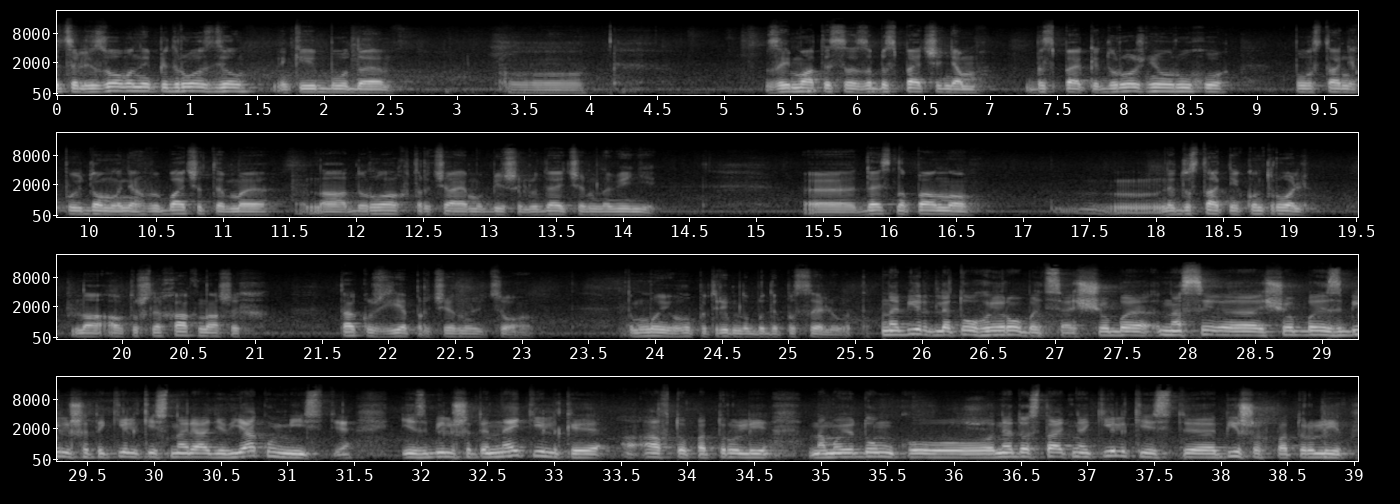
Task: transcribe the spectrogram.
спеціалізований підрозділ, який буде е, займатися забезпеченням безпеки дорожнього руху. По останніх повідомленнях ви бачите, ми на дорогах втрачаємо більше людей, ніж на війні. Е, Десь, напевно, недостатній контроль на автошляхах наших також є причиною цього. Тому його потрібно буде посилювати. Набір для того і робиться, щоб наси- е, щоб збільшити кількість нарядів як у місті, і збільшити не тільки автопатрулі. На мою думку, недостатня кількість е, піших патрулів.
